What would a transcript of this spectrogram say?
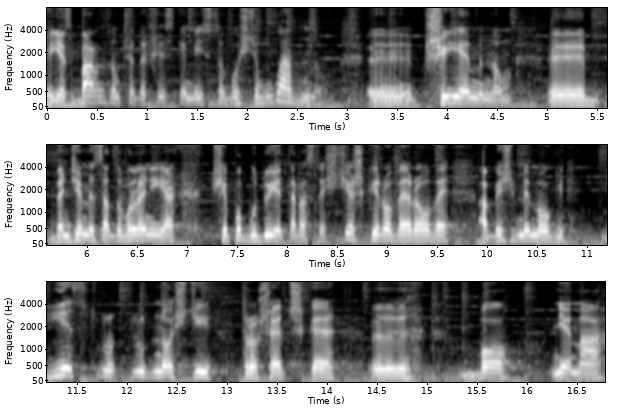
Y, Jest bardzo przede wszystkim miejscowością ładną, y, przyjemną. Y, Będziemy zadowoleni, jak się pobuduje teraz te ścieżki rowerowe, abyśmy mogli. Jest tru- trudności troszeczkę, bo nie ma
